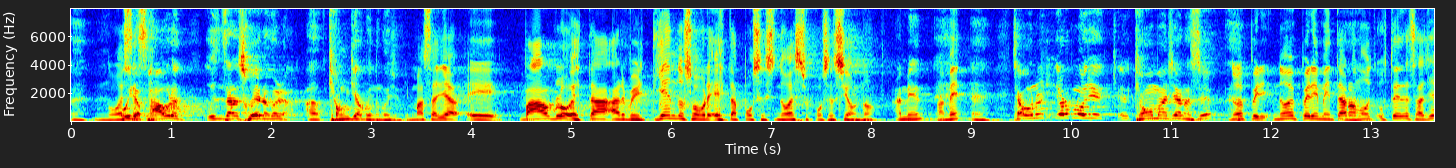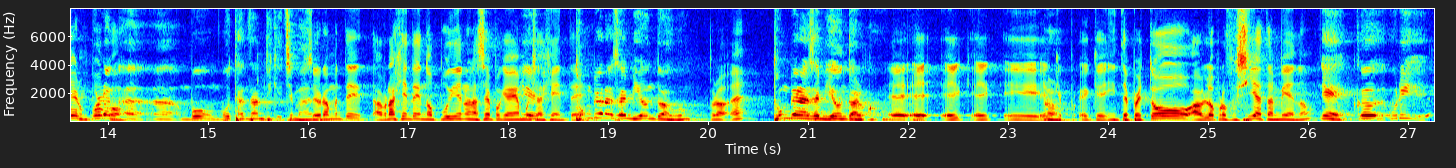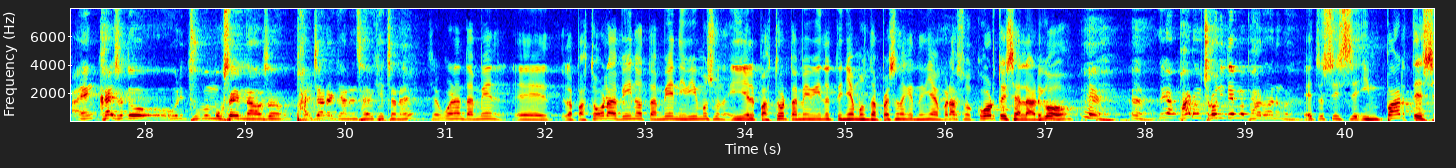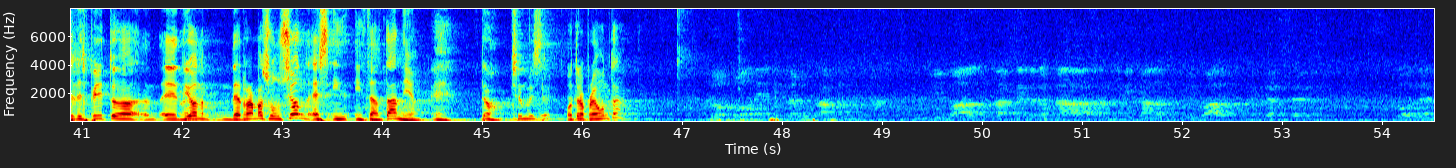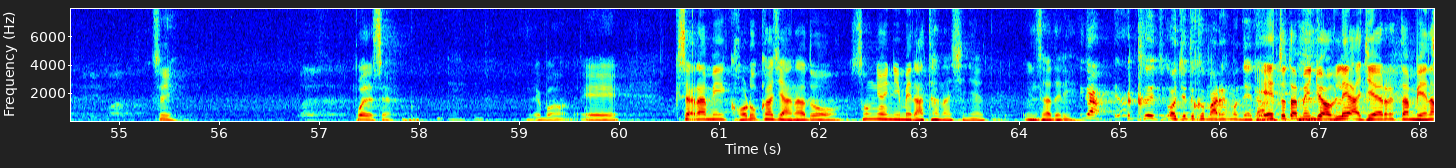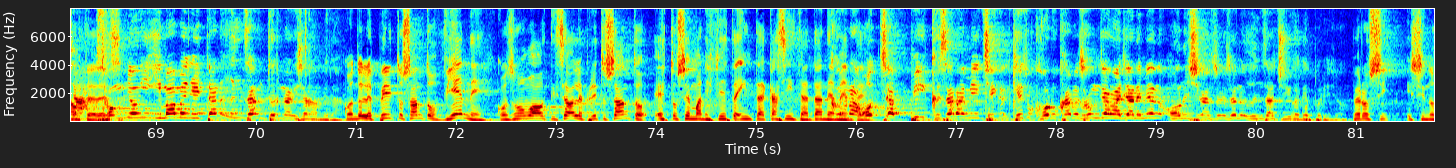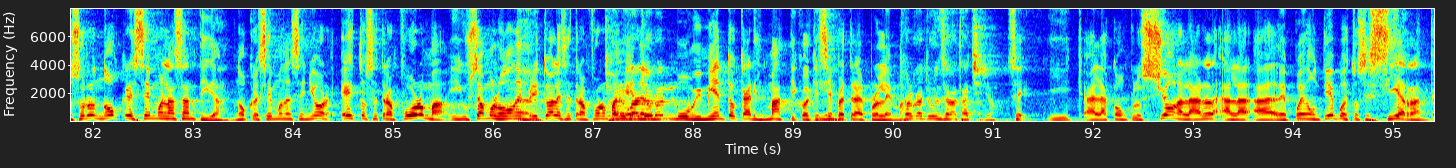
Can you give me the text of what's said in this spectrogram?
어, 절대로 그렇지 않다는 거죠. 예. No es 오히려 así. 바울은 은사를 소유하는 걸 어, 경계하고 있는 거죠. Y más allá, eh, Pablo está advirtiendo sobre esta posesión, no es su posesión, ¿no? 아멘. 아멘. 예. 자 오늘 여러분 어제 경험하지 않았어요? ¿No, exper- no experimentaron ustedes ayer un 물론 poco? 어, 어, 뭐 못한 사람도 있겠지만 Seguramente habrá gente que no pudieron hacer porque había mucha 예, gente. 통변해서 미연도 하고 Pero, ¿eh? 통변해서 미연도 하고 Eh, eh, el, el- eh, el No. que, el que interpretó, habló profecía también, ¿no? 예, 그 우리 앵카에서도 우리 두 분 목사님 나와서 팔자라게 하는 사역 했잖아요. ¿Se acuerdan también? Eh, la pastora vino también y vimos un- y el pastor también vino. Teníamos una persona que tenía el brazo corto y se alargó. 예, 예, 그냥 바로 전이 되면 바로 하는 거예요. Esto si se imparte, si el Espíritu eh, Dios derrama su unción, es in- instantáneo. 예. 또 질문 있어요? ¿Otra pregunta? Sí. Puede ser. 네, 뭐, 예, 그 사람이 거룩하지 않아도 성령님의 나타나시냐 은사들이. 그러니까 그 어제도 그 말한 건 내가. Esto también yo hablé ayer también a 자, ustedes. 성령이 임하면 일단 은사는 드러나기 시작합니다. Cuando el Espíritu Santo viene, cuando somos bautizados el Espíritu Santo, esto se manifiesta insta- casi instantáneamente. 그러나 어차피 그 사람이 지금 계속 거룩하며 성장하지 않으면 어느 시간 속에서는 은사주의가 돼버리죠. Pero si, si nosotros no crecemos en la santidad, no crecemos en el Señor, esto se transforma y usamos los dones espirituales, se transforma en el movimiento carismático, el que siempre trae el problema. Sí, y a la conclusión, a la, después de un tiempo, esto se cierran.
